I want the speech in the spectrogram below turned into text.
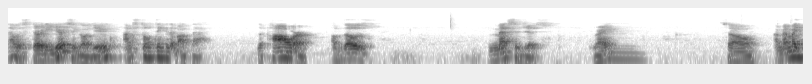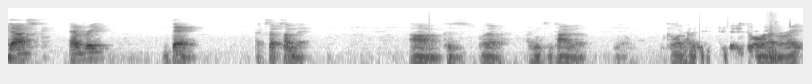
That was 30 years ago, dude. I'm still thinking about that. The power of those messages, right? Hmm. So I'm at my desk every day, except Sunday. Because, whatever, I need some time to, you know, go and have a jujitsu or whatever, right?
